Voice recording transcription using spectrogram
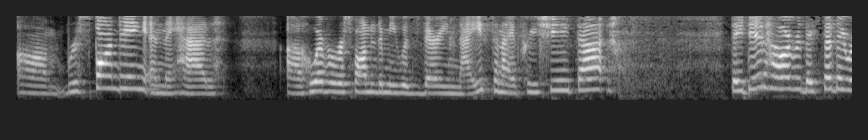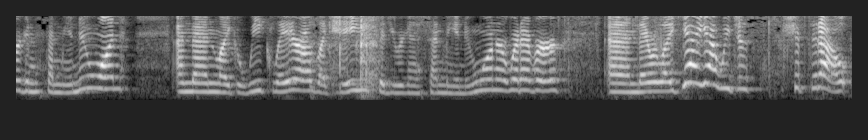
um, responding and they had, uh, whoever responded to me was very nice and I appreciate that. They did, however, they said they were gonna send me a new one. And then like a week later, I was like, hey, you said you were gonna send me a new one or whatever. And they were like, yeah, yeah, we just shipped it out,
